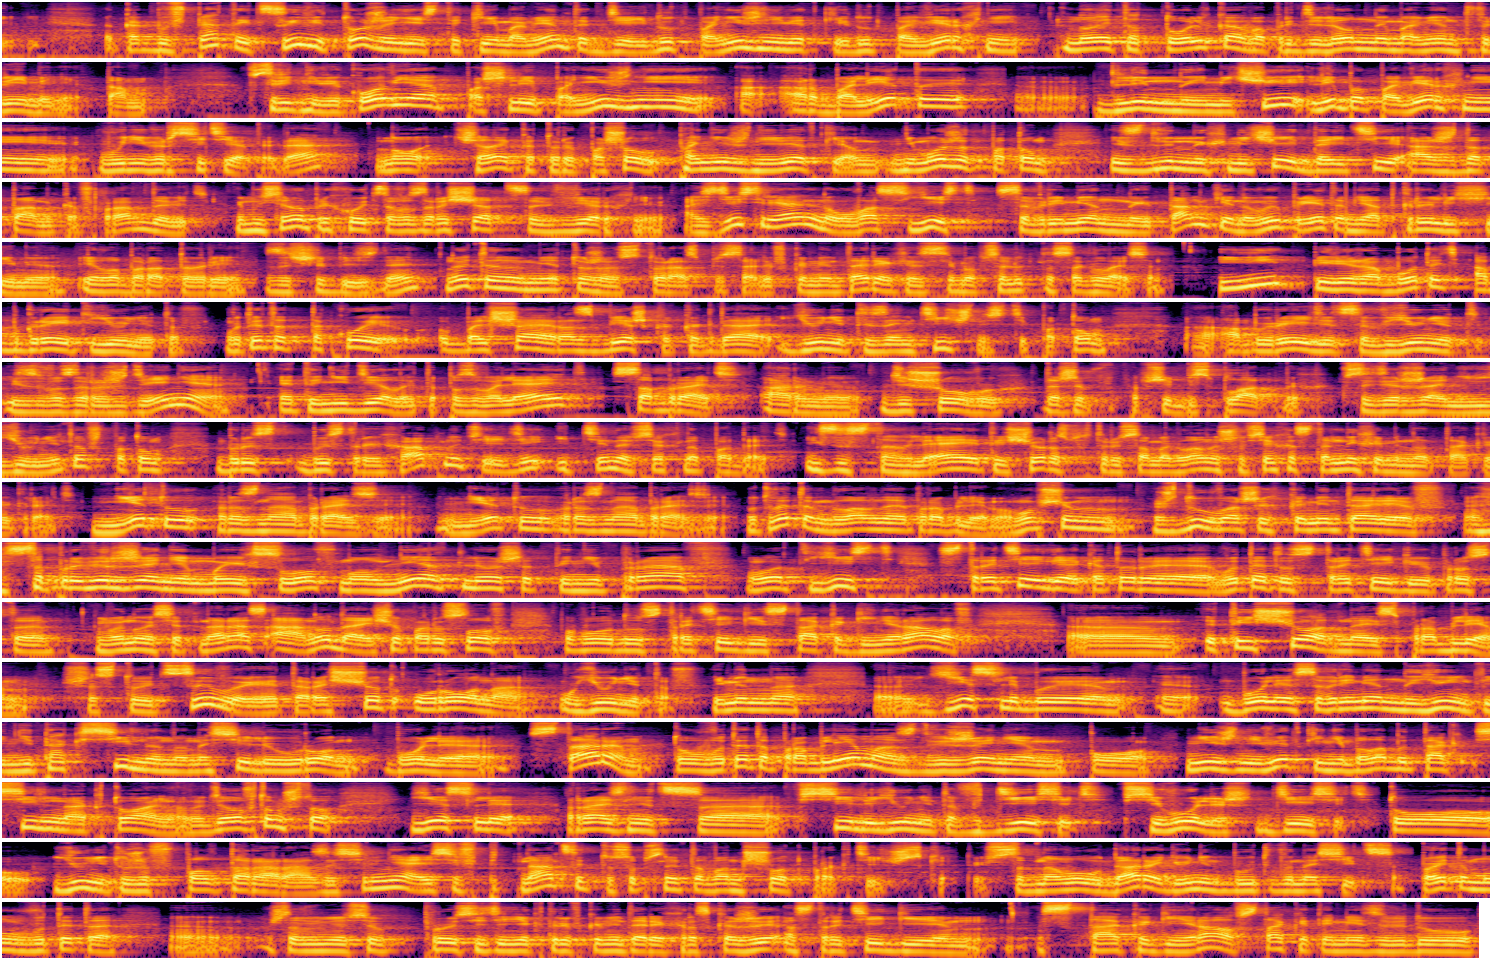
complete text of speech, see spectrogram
как бы в пятой циве тоже есть такие моменты, где идут по нижней ветке, идут по верхней, но это только в определенный момент времени. Там в средневековье пошли по нижней а, арбалеты, э, длинные мечи, либо по верхней в университеты, да? Но человек, который пошел по нижней ветке, он не может потом из длинных мечей дойти аж до танков, правда ведь? Ему все равно приходится возвращаться в верхнюю. А здесь реально у вас есть современные танки, но вы при этом не открыли химию и лаборатории. Зашибись, да? Но это мне тоже сто раз писали в комментариях, я с этим абсолютно согласен. И переработать апгрейд юнитов. Вот это это такой большая разбежка, когда юнит из античности потом а, апгрейдится в юнит из возрождения, это не делает, это позволяет собрать армию дешевых, даже вообще бесплатных в содержании юнитов, потом быстро их апнуть и иди, идти на всех нападать. И заставляет, еще раз повторю, самое главное, что всех остальных именно так играть. Нету разнообразия, нету разнообразия. Вот в этом главная проблема. В общем, жду ваших комментариев с опровержением моих слов, мол, нет, Леша, ты не прав. Вот есть стратегия, которая вот эту стратегию просто выносит на раз. А, ну да, еще пару слов по поводу стратегии стака генералов. Э, это еще одна из проблем шестой цивы, это расчет урона у юнитов. Именно э, если бы э, более современные юниты не так сильно наносили урон более старым, то вот эта проблема с движением по нижней ветке не была бы так сильно актуальна. Но дело в том, что если разница в силе юнитов в 10, всего лишь 10, то юнит уже в полтора раза сильнее, а если в 15, то, собственно, это ваншот практически. То есть с одного удара юнит будет выноситься. Поэтому вот это, э, что вы меня все просите некоторые в комментариях, расскажи о стратегии стака генералов. Стак это имеется в виду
